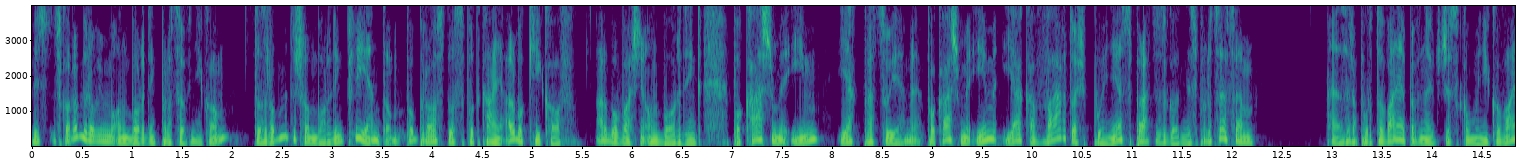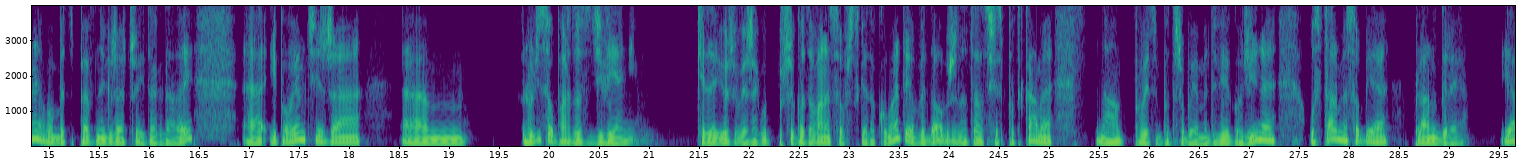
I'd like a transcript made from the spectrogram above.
więc skoro my robimy onboarding pracownikom, to zrobimy też onboarding klientom. Po prostu spotkanie albo kick-off, albo właśnie onboarding. Pokażmy im, jak pracujemy. Pokażmy im, jaka wartość płynie z pracy zgodnie z procesem, z raportowania pewnych rzeczy, z komunikowania wobec pewnych rzeczy i tak dalej. E, I powiem Ci, że um, ludzie są bardzo zdziwieni. Kiedy już wiesz, jakby przygotowane są wszystkie dokumenty, mówię, dobrze, to teraz się spotkamy, na powiedzmy potrzebujemy dwie godziny, ustalmy sobie plan gry. Ja,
